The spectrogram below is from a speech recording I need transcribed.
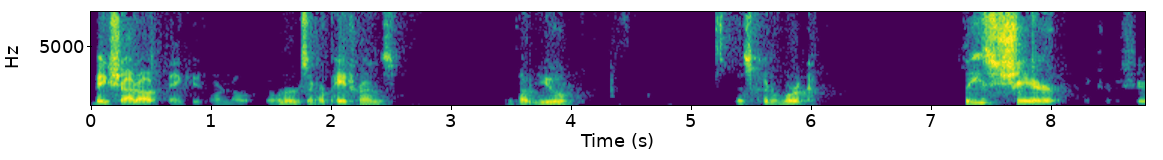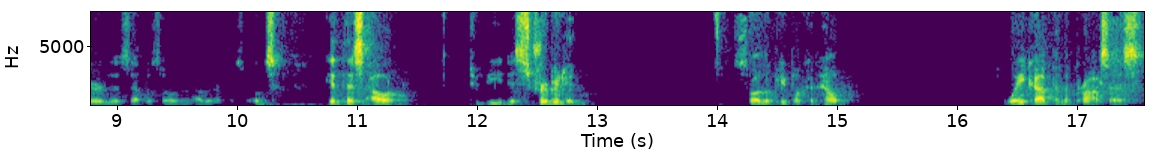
Big shout out, thank you to our donors and our patrons. Without you, this couldn't work. Please share. Make sure to share this episode and other episodes. Get this out to be distributed so other people can help wake up in the process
